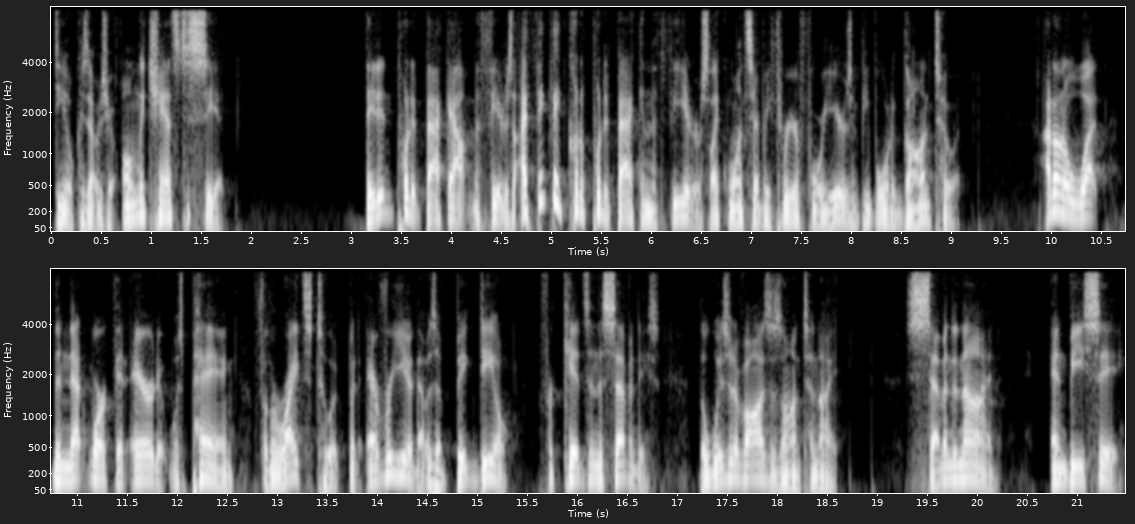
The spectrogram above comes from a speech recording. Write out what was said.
deal because that was your only chance to see it. They didn't put it back out in the theaters. I think they could have put it back in the theaters like once every three or four years, and people would have gone to it. I don't know what the network that aired it was paying for the rights to it, but every year that was a big deal for kids in the 70s. The Wizard of Oz is on tonight, 7 to 9, NBC.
